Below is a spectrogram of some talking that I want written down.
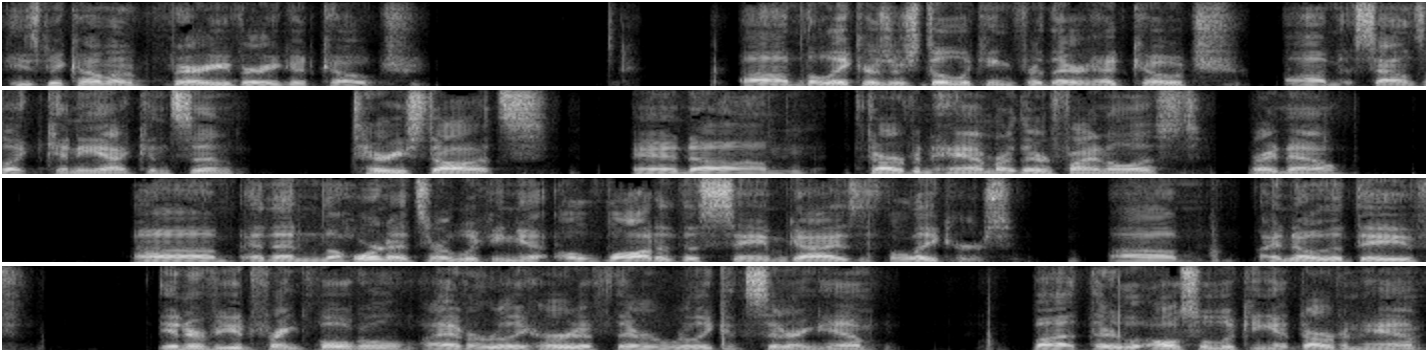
he's become a very very good coach. Um, the Lakers are still looking for their head coach. Um, it sounds like Kenny Atkinson, Terry Stotts, and um, Darvin Ham are their finalists right now. Um, and then the Hornets are looking at a lot of the same guys as the Lakers. Um, I know that they've interviewed Frank Vogel. I haven't really heard if they're really considering him, but they're also looking at Darvin Ham.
